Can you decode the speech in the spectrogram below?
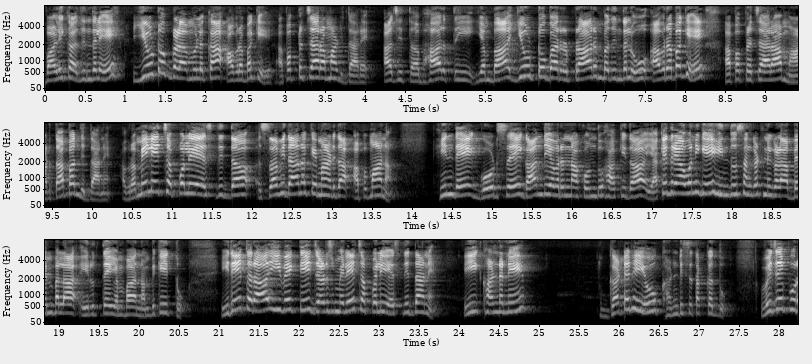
ಬಳಿಕದಿಂದಲೇ ಯೂಟ್ಯೂಬ್ಗಳ ಮೂಲಕ ಅವರ ಬಗ್ಗೆ ಅಪಪ್ರಚಾರ ಮಾಡಿದ್ದಾರೆ. ಅಜಿತ್ ಭಾರತಿ ಎಂಬ ಯೂಟ್ಯೂಬರ್ ಪ್ರಾರಂಭದಿಂದಲೂ ಅವರ ಬಗ್ಗೆ ಅಪಪ್ರಚಾರ ಮಾಡ್ತಾ ಬಂದಿದ್ದಾನೆ. ಅವರ ಮೇಲೆ ಚಪ್ಪಲೆ ಎಸೆದಿದ್ದ ಸಂವಿಧಾನಕ್ಕೆ ಮಾಡಿದ ಅಪಮಾನ. ಹಿಂದೆ ಗೋಡ್ಸೆ ಗಾಂಧಿಯವರನ್ನ ಕೊಂದು ಹಾಕಿದ, ಯಾಕೆಂದ್ರೆ ಅವನಿಗೆ ಹಿಂದೂ ಸಂಘಟನೆಗಳ ಬೆಂಬಲ ಇರುತ್ತೆ ಎಂಬ ನಂಬಿಕೆ ಇತ್ತು. ಇದೇ ತರ ಈ ವ್ಯಕ್ತಿ ಜಡ್ಜ್ ಮೇಲೆ ಚಪ್ಪಲಿ ಎಸೆದಿದ್ದಾನೆ. ಈ ಖಂಡನೆ, ಘಟನೆಯು ಖಂಡಿಸತಕ್ಕದ್ದು. ವಿಜಯಪುರ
